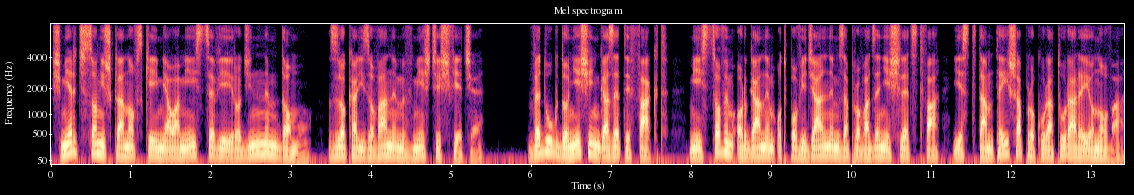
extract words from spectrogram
Śmierć Soni Szklanowskiej miała miejsce w jej rodzinnym domu, zlokalizowanym w mieście Świecie. Według doniesień gazety Fakt, miejscowym organem odpowiedzialnym za prowadzenie śledztwa jest tamtejsza prokuratura rejonowa.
